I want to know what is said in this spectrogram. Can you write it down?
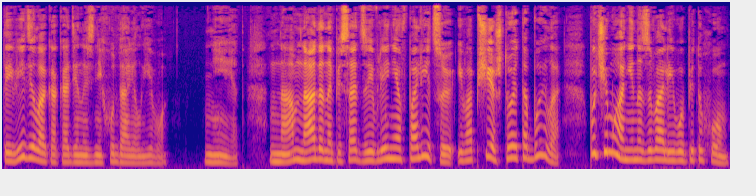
Ты видела, как один из них ударил его? Нет, нам надо написать заявление в полицию. И вообще, что это было? Почему они называли его петухом?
